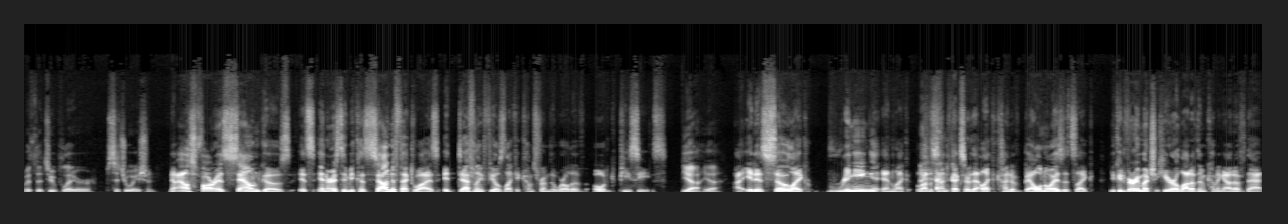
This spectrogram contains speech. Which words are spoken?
with the two player situation. Now, as far as sound goes, it's interesting because sound effect wise, it definitely feels like it comes from the world of old PCs. Yeah, yeah. It is so like ringing and like a lot of the sound effects are that like kind of bell noise. It's like you could very much hear a lot of them coming out of that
